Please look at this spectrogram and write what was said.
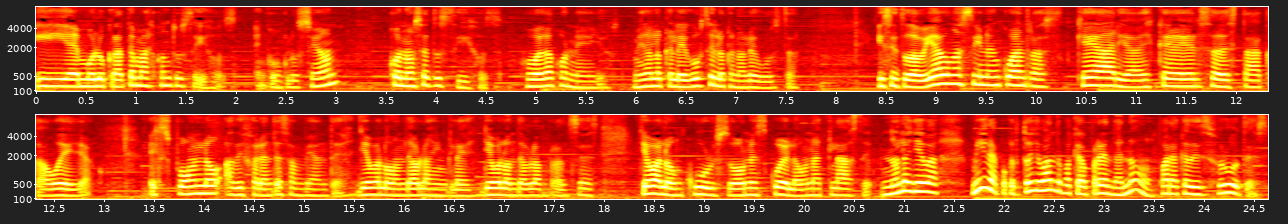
y a involucrarte más con tus hijos. En conclusión, conoce a tus hijos, juega con ellos, mira lo que le gusta y lo que no le gusta. Y si todavía aún así no encuentras qué área es que él se destaca o ella, Exponlo a diferentes ambientes. Llévalo donde hablan inglés, llévalo donde hablan francés, llévalo a un curso, a una escuela, a una clase. No le lleva, mira, porque te estoy llevando para que aprenda, no, para que disfrutes.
